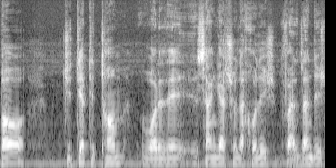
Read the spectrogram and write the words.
با جدیت تام وارد سنگر شده خودش فرزندش.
